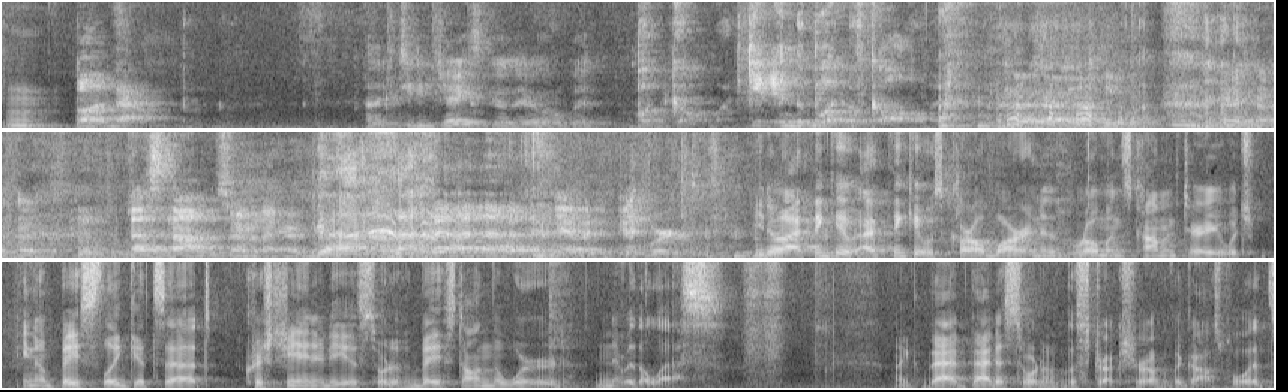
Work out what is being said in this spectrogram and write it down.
Mm. But now. I think T.D. Jakes goes there a little bit. But God, get in the butt of God. That's not the sermon I heard. yeah, but it worked. You know, I think it, I think it was Karl Barth in his Romans commentary, which you know basically gets at Christianity is sort of based on the word nevertheless. Like that that is sort of the structure of the gospel. It's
